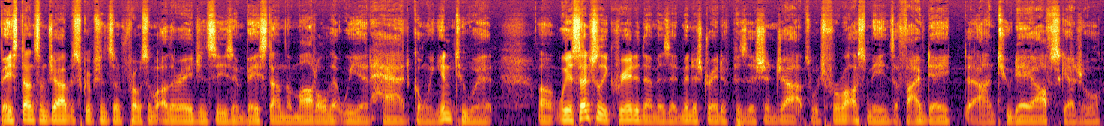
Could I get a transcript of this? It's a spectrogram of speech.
based on some job descriptions and from some other agencies and based on the model that we had had going into it uh, we essentially created them as administrative position jobs which for us means a five day on two day off schedule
